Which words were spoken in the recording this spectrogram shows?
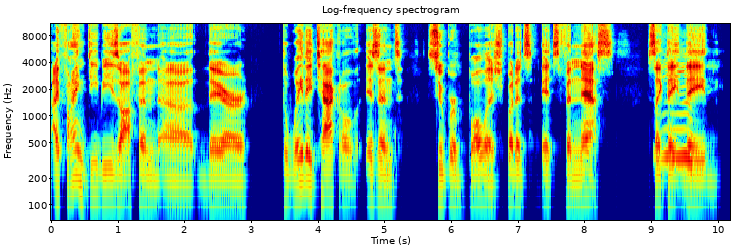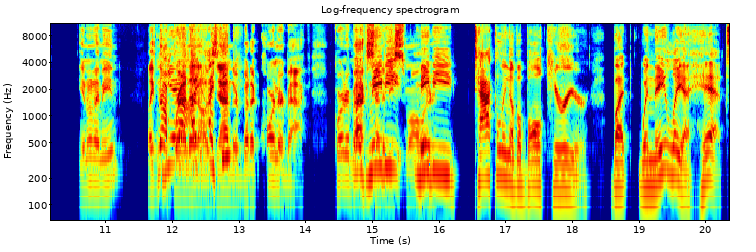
I find DBs often uh they're the way they tackle isn't super bullish, but it's it's finesse. It's like they Mm, they you know what I mean? Like not yeah, Brandon I, I think Alexander, but a cornerback. like Cornerbacks to be maybe maybe tackling of a ball carrier, but when they lay a hit,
